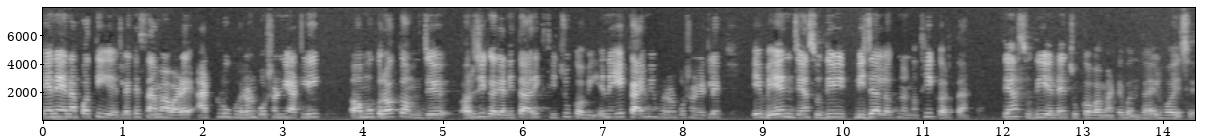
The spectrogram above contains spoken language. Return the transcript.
એને એના પતિ એટલે કે સામાવાળાએ આટલું ભરણ પોષણની આટલી અમુક રકમ જે અરજી કર્યાની તારીખથી ચૂકવવી એને એ કાયમી ભરણ પોષણ એટલે એ બેન જ્યાં સુધી બીજા લગ્ન નથી કરતા ત્યાં સુધી એને ચૂકવવા માટે બંધાયેલ હોય છે.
